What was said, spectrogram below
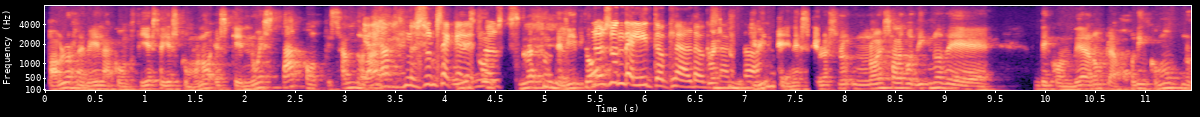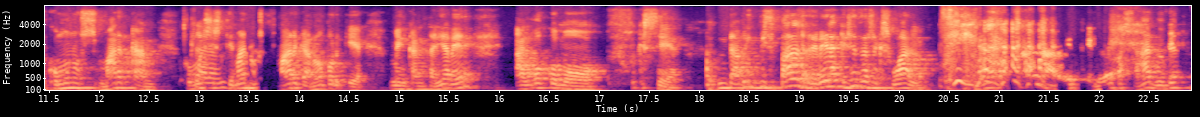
Pablo revela, confiesa y es como, no, es que no está confesando Ya, nada. no es un No secreto, es un, no es, no es un delito. no es un delito, claro, no es un exacto. crimen, es que no es, no es algo digno de, de condena, ¿no? En plan, jolín, ¿cómo, cómo nos marcan? ¿Cómo Claro. el sistema nos marca, ¿no? Porque me encantaría ver algo como, yo qué sé, David Bisbal revela que es heterosexual. Sí. No va a pasar, no va a pasar. no te-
